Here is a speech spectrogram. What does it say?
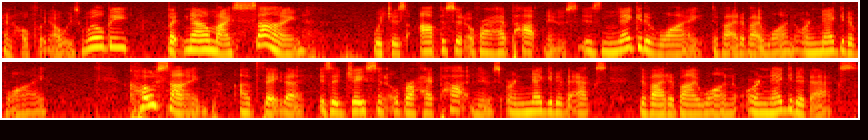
and hopefully always will be, but now my sine which is opposite over hypotenuse, is negative y divided by 1, or negative y. Cosine of theta is adjacent over hypotenuse, or negative x divided by 1, or negative x.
